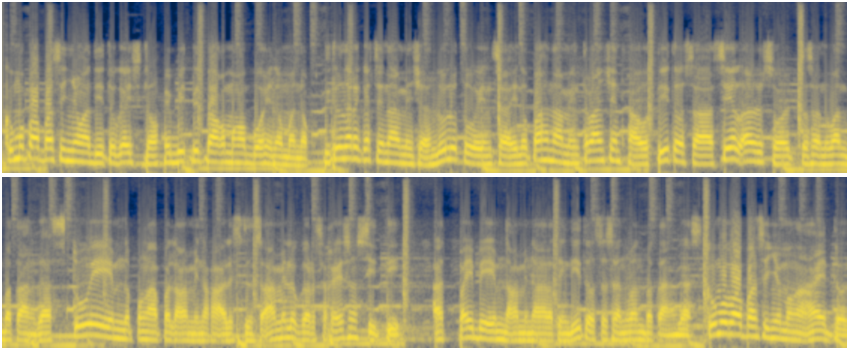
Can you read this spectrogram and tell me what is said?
Kung mapapansin nyo nga dito guys, no, may bitbit pa ako mga buhay ng manok. Dito na rin kasi namin siya lulutuin sa inupahan naming transient house dito sa CLR Resort sa San Juan, Batangas. 2am na po nga pala kami nakaalis dun sa aming lugar sa Quezon City at 5am na kami nakarating dito sa San Juan, Batangas. Kung mapapansin nyo mga idol,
